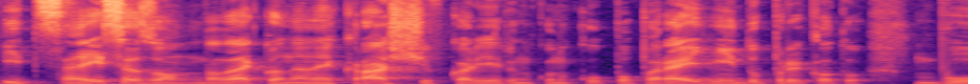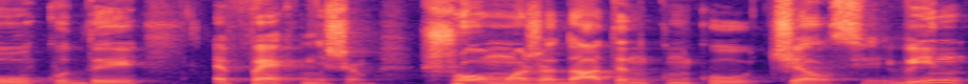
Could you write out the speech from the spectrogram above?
І цей сезон далеко не найкращий в кар'єрі Нкунку. Попередній, до прикладу, був куди ефектнішим. Що може дати Нкунку Челсі? Він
